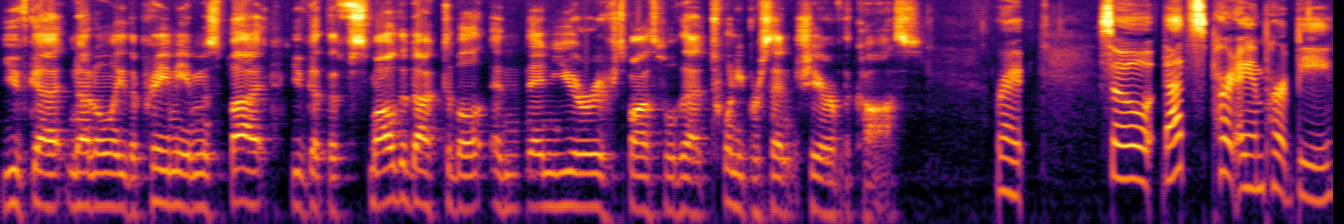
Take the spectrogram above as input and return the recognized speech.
you've got not only the premiums, but you've got the small deductible, and then you're responsible for that 20% share of the costs. Right. So that's Part A and Part B.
